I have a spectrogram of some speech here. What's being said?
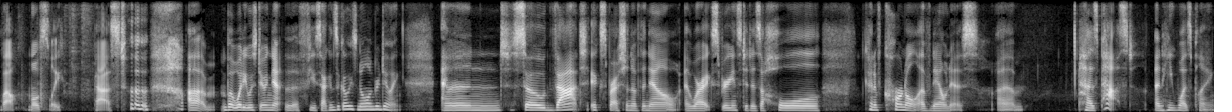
well, mostly past. um, but what he was doing a few seconds ago, he's no longer doing. And so that expression of the now, and where I experienced it as a whole kind of kernel of nowness, um, has passed. And he was playing.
